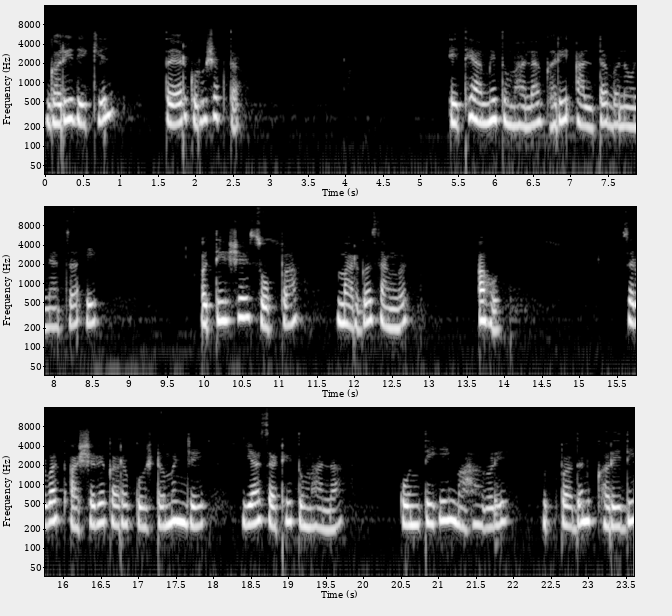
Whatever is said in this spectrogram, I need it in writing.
घरी देखील तयार करू शकता. येथे आम्ही तुम्हाला घरी आलता बनवण्याचा एक अतिशय सोपा मार्ग सांगत आहोत. सर्वात आश्चर्यकारक गोष्ट म्हणजे यासाठी तुम्हाला कोणतेही महागडे उत्पादन खरेदी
